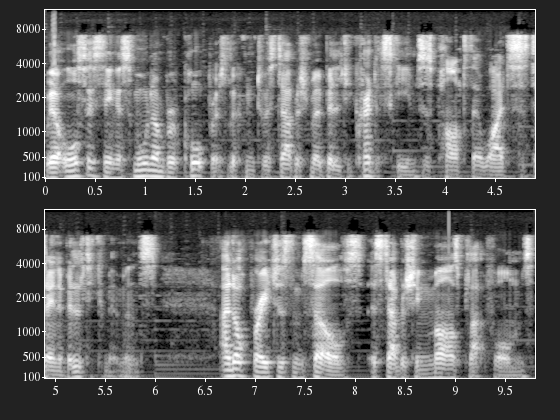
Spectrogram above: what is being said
we are also seeing a small number of corporates looking to establish mobility credit schemes as part of their wider sustainability commitments, and operators themselves establishing MaaS platforms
